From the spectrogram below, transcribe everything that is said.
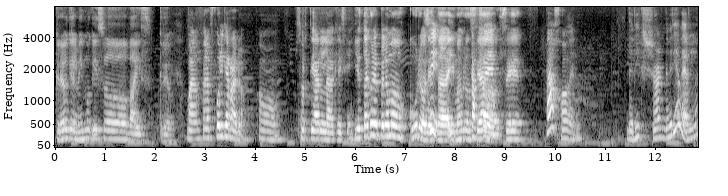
Creo que el mismo que hizo Vice, creo. Bueno, pero full guerrero. Como sortear la crisis. Y está con el pelo más oscuro en Sí. esta y más bronceado. Sí. Estaba joven. The Big Short. Debería verla.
